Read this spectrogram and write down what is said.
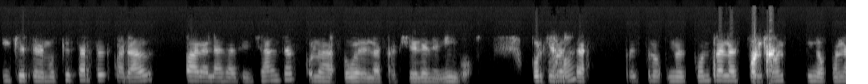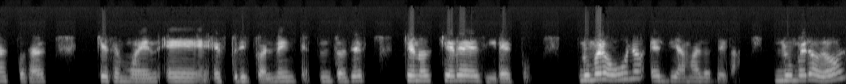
y que tenemos que estar preparados para las acechanzas o, la- o el ataque del enemigo. Porque Ujú. nuestra- nuestro, no es contra las personas, sino con las cosas que se mueven eh, espiritualmente. Entonces, ¿qué nos quiere decir esto? Número uno, el día malo llega. Número dos,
